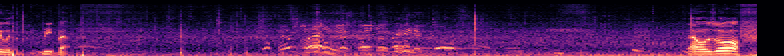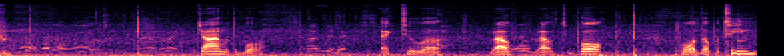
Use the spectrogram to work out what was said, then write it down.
With the rebound. That was off. John with the ball. Back to uh, Ralph. Ralph to Paul. Paul double team.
